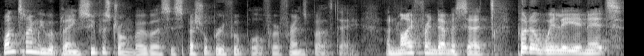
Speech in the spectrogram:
One time we were playing Super Strongbow versus Special Brew football for a friend's birthday, and my friend Emma said, "Put a willy in it."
